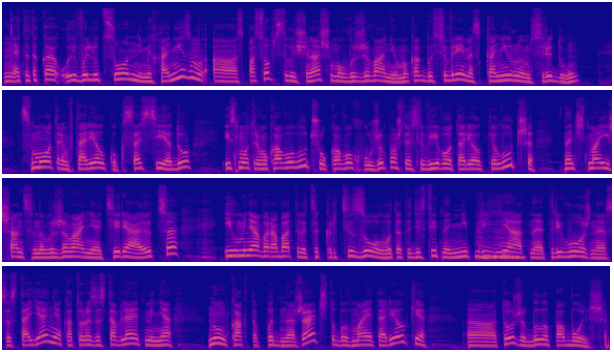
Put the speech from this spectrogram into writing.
это такой эволюционный механизм, а, способствующий нашему выживанию. Мы как бы все время сканируем среду, смотрим в тарелку к соседу и смотрим, у кого лучше, у кого хуже, потому что если в его тарелке лучше, значит, мои шансы на выживание теряются, и у меня вырабатывается кортизол, вот это действительно неприятное, тревожное состояние, которое заставляет меня, ну, как-то поднажать, чтобы в моей тарелке а, тоже было побольше.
